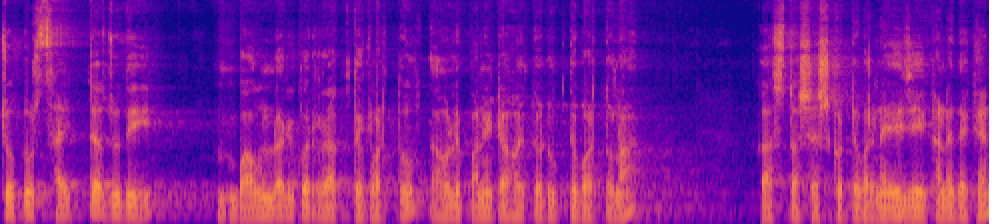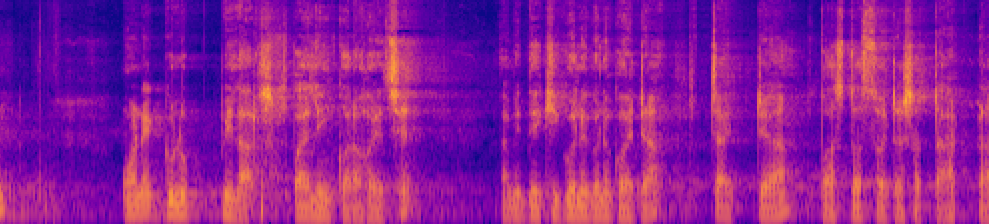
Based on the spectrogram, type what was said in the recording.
চতুর সাইডটা যদি বাউন্ডারি করে রাখতে পারতো, তাহলে পানিটা হয়তো ঢুকতে পারতো না। কাজটা শেষ করতে পারে না। এই যে এখানে দেখেন, অনেকগুলো পিলার পাইলিং করা হয়েছে। আমি দেখি গনে গনে কয়টা, চারটা, পাঁচটা, ছয়টা, সাতটা, আটটা।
